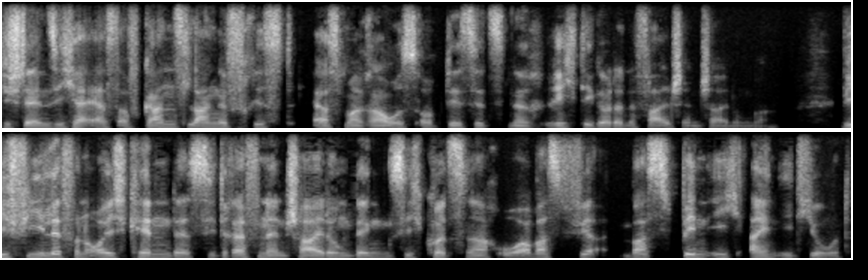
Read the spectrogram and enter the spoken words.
die stellen sich ja erst auf ganz lange Frist erstmal raus, ob das jetzt eine richtige oder eine falsche Entscheidung war. Wie viele von euch kennen das? Sie treffen eine Entscheidung, denken sich kurz nach, oh, was für, was bin ich ein Idiot,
